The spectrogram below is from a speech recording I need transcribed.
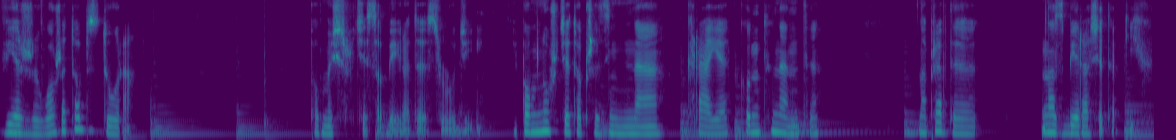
wierzyło, że to bzdura. Pomyślcie sobie, ile to jest ludzi i pomnóżcie to przez inne kraje, kontynenty. Naprawdę nazbiera się takich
